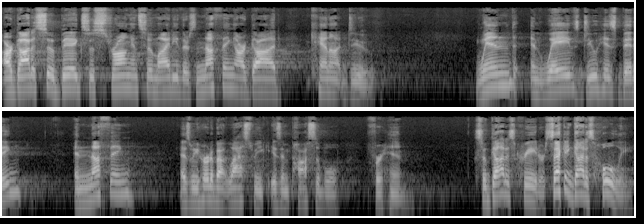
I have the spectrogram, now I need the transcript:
our God is so big, so strong, and so mighty, there's nothing our God cannot do. Wind and waves do his bidding, and nothing, as we heard about last week, is impossible for him. So God is creator. Second, God is holy.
